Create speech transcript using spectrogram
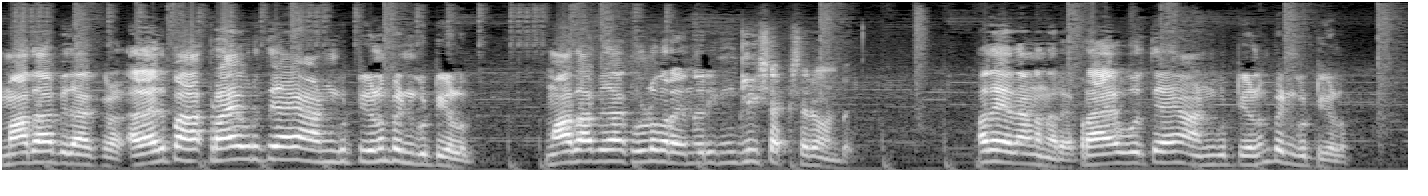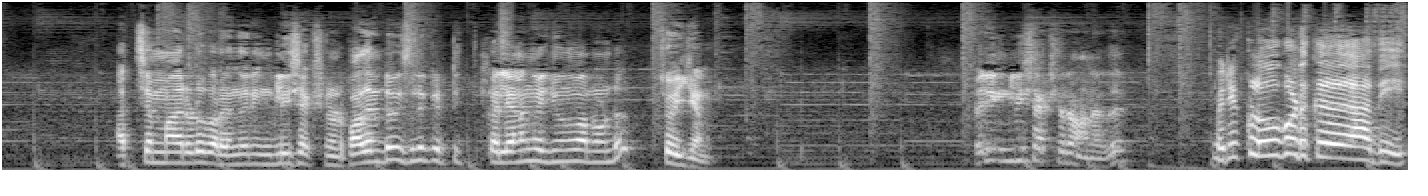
മാതാപിതാക്കൾ അതായത് പ്രായവൃത്തിയായ ആൺകുട്ടികളും പെൺകുട്ടികളും മാതാപിതാക്കളോട് പറയുന്ന ഒരു ഇംഗ്ലീഷ് അക്ഷരമുണ്ട്. അതേതാണെന്നറിയാം? പ്രായപൂർത്തിയായ ആൺകുട്ടികളും പെൺകുട്ടികളും. അച്ഛന്മാരോട് പറയുന്ന ഒരു ഇംഗ്ലീഷ് അക്ഷരമുണ്ട്. പതിനെട്ട് വയസ്സിൽ കെട്ടി കല്യാണം കഴിഞ്ഞു എന്ന് പറഞ്ഞുകൊണ്ട് ചോദിക്കണം. ഒരു ഇംഗ്ലീഷ് അക്ഷരമാണത്. ഒരു ക്ലൂ കൊടുക്കുക ആദി.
